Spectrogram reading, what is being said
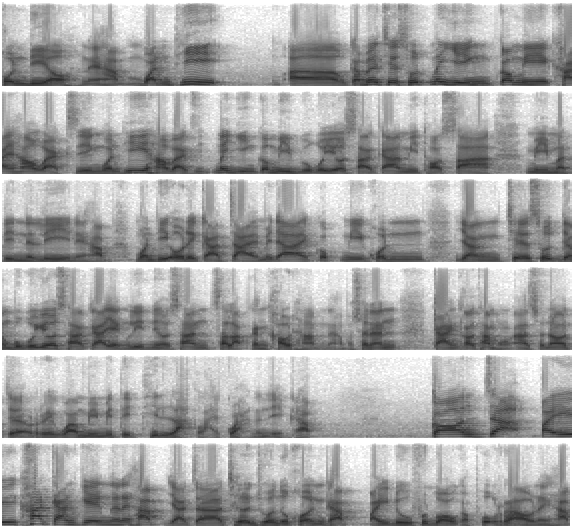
คนเดียวนะครับวันที่ กาเบรียลเชซุสไม่ยิงก็มีคายฮาวเวกซ์ยิง วันที่ฮาวเวกซ์ไม่ยิงก็มีบุโกโยซาก้ามีทอสซา มีมาตินเนลลี่นะครับวันที่โอเดกาจ่ายไม่ได้ก็มีคนอย่างเชซุสอย่างบุโกโยซาก้าอย่างลิดเนลสันสลับกันเข้าทำนะเพราะฉะนั้นการเข้าทำของอาร์เซนอลจะเรียกว่ามีมิติที่หลากหลายกว่านั่นเองครับก่อนจะไปคาดการเกมกันนะครับ อยากจะเชิญชวนทุกคนครับ ไปดูฟุตบอลกับพวกเรานะครับ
